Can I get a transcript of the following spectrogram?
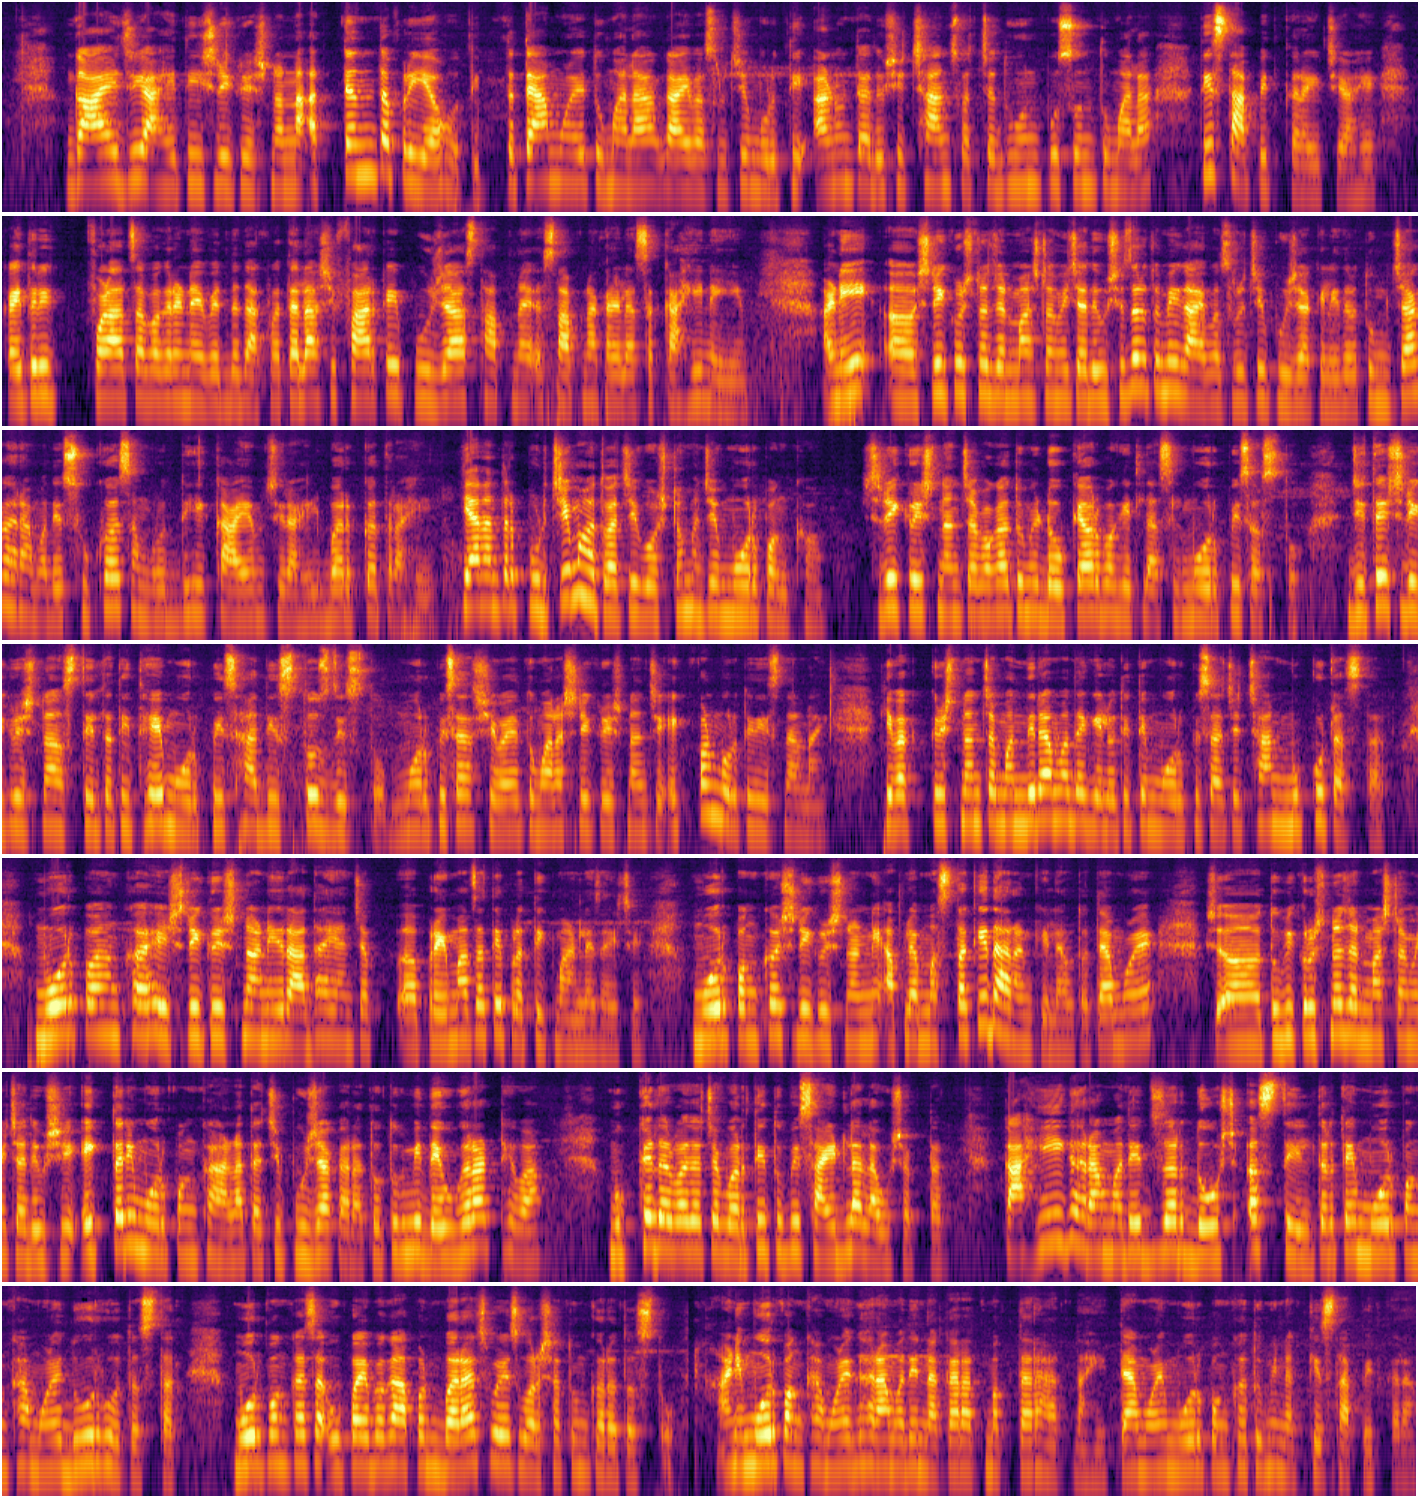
गाय जी आहे ती श्रीकृष्णांना अत्यंत प्रिय होती. तर त्यामुळे तुम्हाला गाय वासरूची मूर्ती आणून त्या दिवशी छान स्वच्छ धुवून पुसून तुम्हाला ती स्थापित करायची आहे. काहीतरी फळाचा वगैरे नैवेद्य दाखवा. त्याला अशी फार काही पूजा स्थापना स्थापना करायला असं काही नाही आहे आणि श्रीकृष्ण जन्माष्टमीच्या दिवशी जर तुम्ही गाय वासरूची पूजा केली तर तुमच्या घरामध्ये सुख समृद्धी ही कायमची राहील बरकत राहील. त्यानंतर पुढची महत्त्वाची गोष्ट म्हणजे मोरपंख. श्रीकृष्णांच्या बघा तुम्ही डोक्यावर बघितलं असेल मोरपीस असतो. जिथे श्रीकृष्ण असतील तर तिथे मोरपीस हा दिसतोच दिसतो. मोरपिसाशिवाय तुम्हाला श्रीकृष्णांची एक पण मूर्ती दिसणार नाही. किंवा कृष्णांच्या मंदिरामध्ये गेलो तिथे मोरपिसाचे छान मुकुट असतात. मोरपंख हे श्रीकृष्ण आणि राधा यांच्या प्रेमाचं ते प्रतीक मानले जायचे. मोरपंख श्रीकृष्णांनी आपल्या मस्तकी धारण केला होता त्यामुळे श- तुम्ही कृष्ण जन्माष्टमीच्या दिवशी एकतरी मोरपंख आणा त्याची पूजा करा. तो तुम्ही देवघरात ठेवा. मुख्य दरवाजाच्या वरती तुम्ही साईडला लावू शकता. काही घरा घरामध्ये जर दोष असतील तर ते मोरपंखामुळे दूर होत असतात. मोरपंखाचा उपाय बघा आपण बऱ्याच वेळेस वर्षातून करत असतो. आणि मोरपंखामुळे घरामध्ये नकारात्मकता राहत नाही. त्यामुळे मोरपंख तुम्ही नक्की स्थापित करा.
